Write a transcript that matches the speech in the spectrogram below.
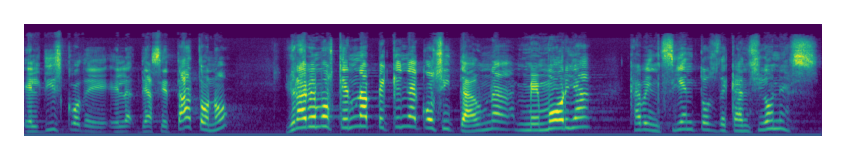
el disco de, de, acetato, ¿no? Y ahora vemos que en una pequeña cosita, una memoria, caben cientos de canciones.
